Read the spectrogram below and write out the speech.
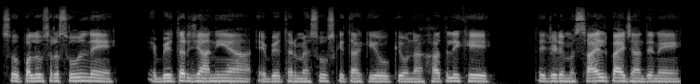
ਸੋ ਪਲੂਸ ਰਸੂਲ ਨੇ ਇਹ ਬਿਹਤਰ ਜਾਣਿਆ ਇਹ ਬਿਹਤਰ ਮਹਿਸੂਸ ਕੀਤਾ ਕਿ ਉਹ ਕਿ ਉਹਨਾਂ ਖਤ ਲਿਖੇ ਤੇ ਜਿਹੜੇ ਮਸਾਇਲ ਪਾਏ ਜਾਂਦੇ ਨੇ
